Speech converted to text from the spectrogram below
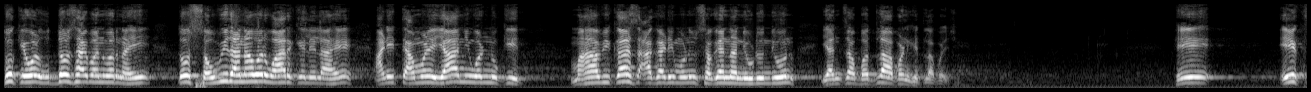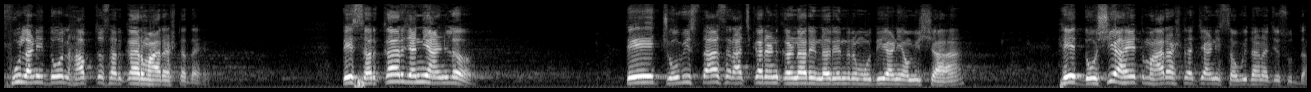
तो केवळ उद्धव साहेबांवर नाही तो संविधानावर वार केलेला आहे आणि त्यामुळे या निवडणुकीत महाविकास आघाडी म्हणून सगळ्यांना निवडून देऊन यांचा बदला आपण घेतला पाहिजे. हे एक फुल आणि दोन हाफचं सरकार महाराष्ट्रात आहे. ते सरकार ज्यांनी आणलं ते चोवीस तास राजकारण करणारे नरेंद्र मोदी आणि अमित शहा हे दोषी आहेत महाराष्ट्राचे आणि संविधानाचे सुद्धा.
